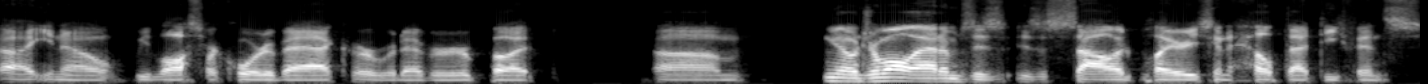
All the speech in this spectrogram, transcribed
uh, you know, we lost our quarterback or whatever, but, um, you know, Jamal Adams is, is a solid player. He's going to help that defense,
